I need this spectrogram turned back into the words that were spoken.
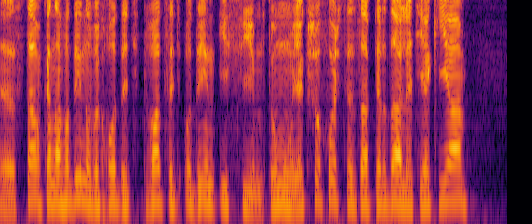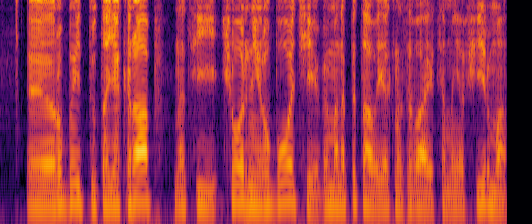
Е, Ставка на годину виходить 21,7. Тому, якщо хочете запірдалять, як я, е, робить тут як раб на цій чорній роботі. Ви мене питали, як називається моя фірма.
